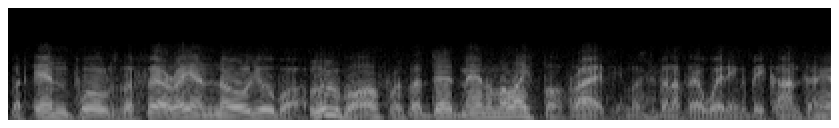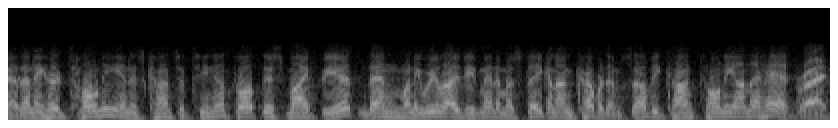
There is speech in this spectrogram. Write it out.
But in pulls the ferry, and no Lyubov. Lubov was a dead man in the lifeboat. Right. He must have been up there waiting to be contacted. Yeah, then he heard Tony and his concertina, thought this might be it. and Then, when he realized he'd made a mistake and uncovered himself, he conked Tony on the head. Right.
